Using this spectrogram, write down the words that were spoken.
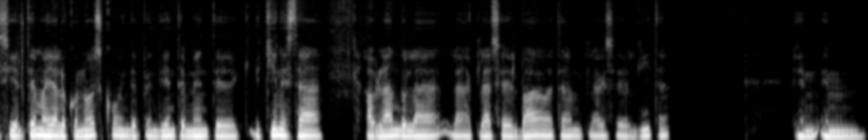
si el tema ya lo conozco, independientemente de, quién está hablando la, clase del Bhagavatam, clase del Gita. En, en,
